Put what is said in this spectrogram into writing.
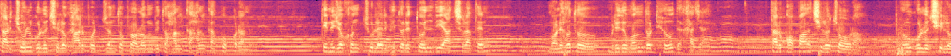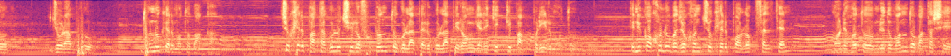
তার চুলগুলো ছিল ঘাড় পর্যন্ত প্রলম্বিত হালকা হালকা কোকড়ানো। তিনি যখন চুলের ভিতরে তৈল দিয়ে আছড়াতেন, মনে হতো মৃদুমন্দ ঢেউ দেখা যায়। তার কপাল ছিল চওড়া, ভ্রুগুলো ছিল জোড়া ভ্রু, ধনুকের মতো বাঁকা। চোখের পাতাগুলো ছিল ফুটন্ত গোলাপের গোলাপি রঙের এক একটি পাপড়ির মতো। তিনি কখনো বা যখন চোখের পলক ফেলতেন, মনে হতো মৃদুমন্দ বাতাসে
